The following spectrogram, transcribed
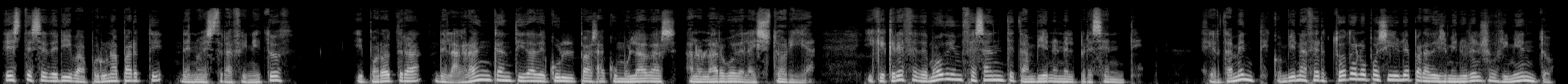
Este se deriva, por una parte, de nuestra finitud, y por otra, de la gran cantidad de culpas acumuladas a lo largo de la historia, y que crece de modo incesante también en el presente. Ciertamente, conviene hacer todo lo posible para disminuir el sufrimiento,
